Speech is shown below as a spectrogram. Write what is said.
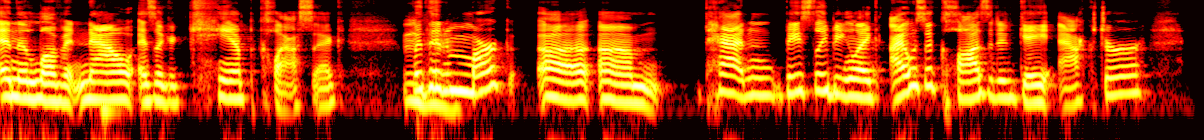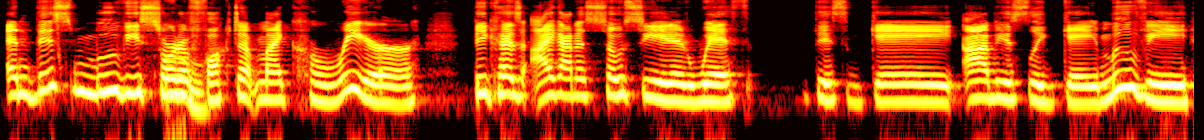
and then love it now as like a camp classic. But then Mark uh, um, Patton basically being like, I was a closeted gay actor, and this movie sort of fucked up my career because I got associated with this gay, obviously gay movie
